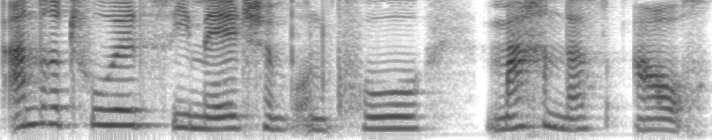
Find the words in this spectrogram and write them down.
Andere Tools wie Mailchimp und Co machen das auch.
